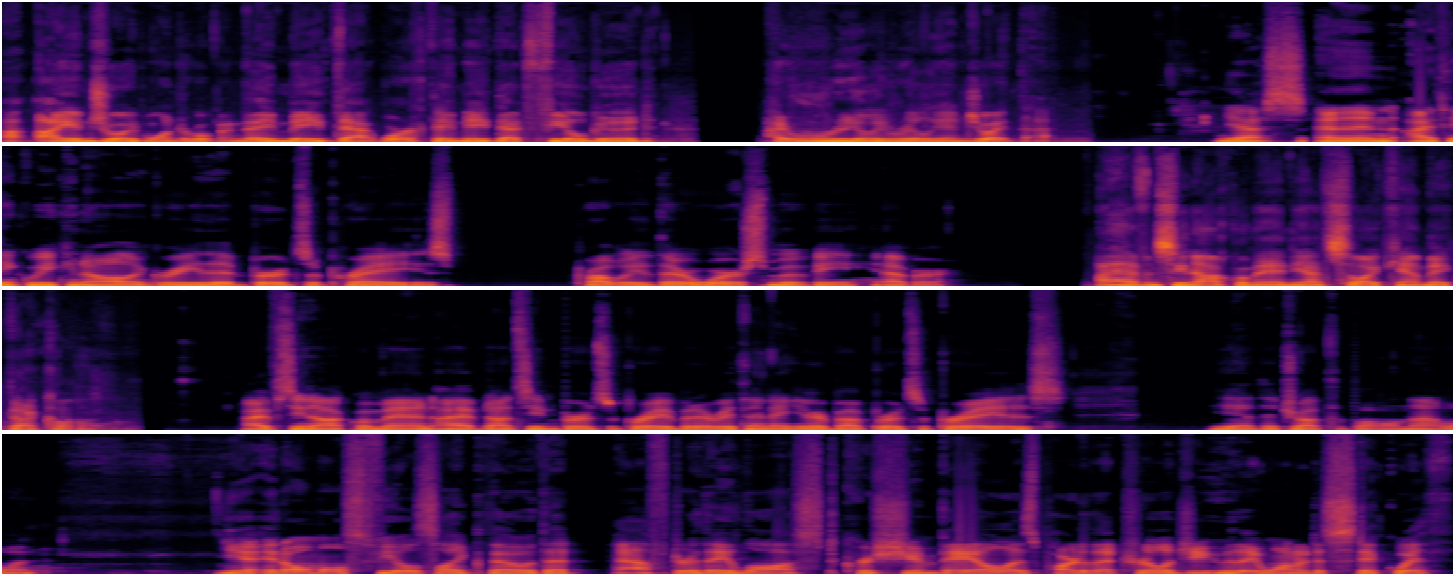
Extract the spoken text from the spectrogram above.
I, I enjoyed Wonder Woman. They made that work. They made that feel good. I really really enjoyed that. Yes, and then I think we can all agree that Birds of Prey is probably their worst movie ever. I haven't seen Aquaman yet, so I can't make that call. I've seen Aquaman. I have not seen Birds of Prey, but everything I hear about Birds of Prey is, yeah, they dropped the ball on that one. Yeah, it almost feels like though that after they lost Christian Bale as part of that trilogy who they wanted to stick with,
